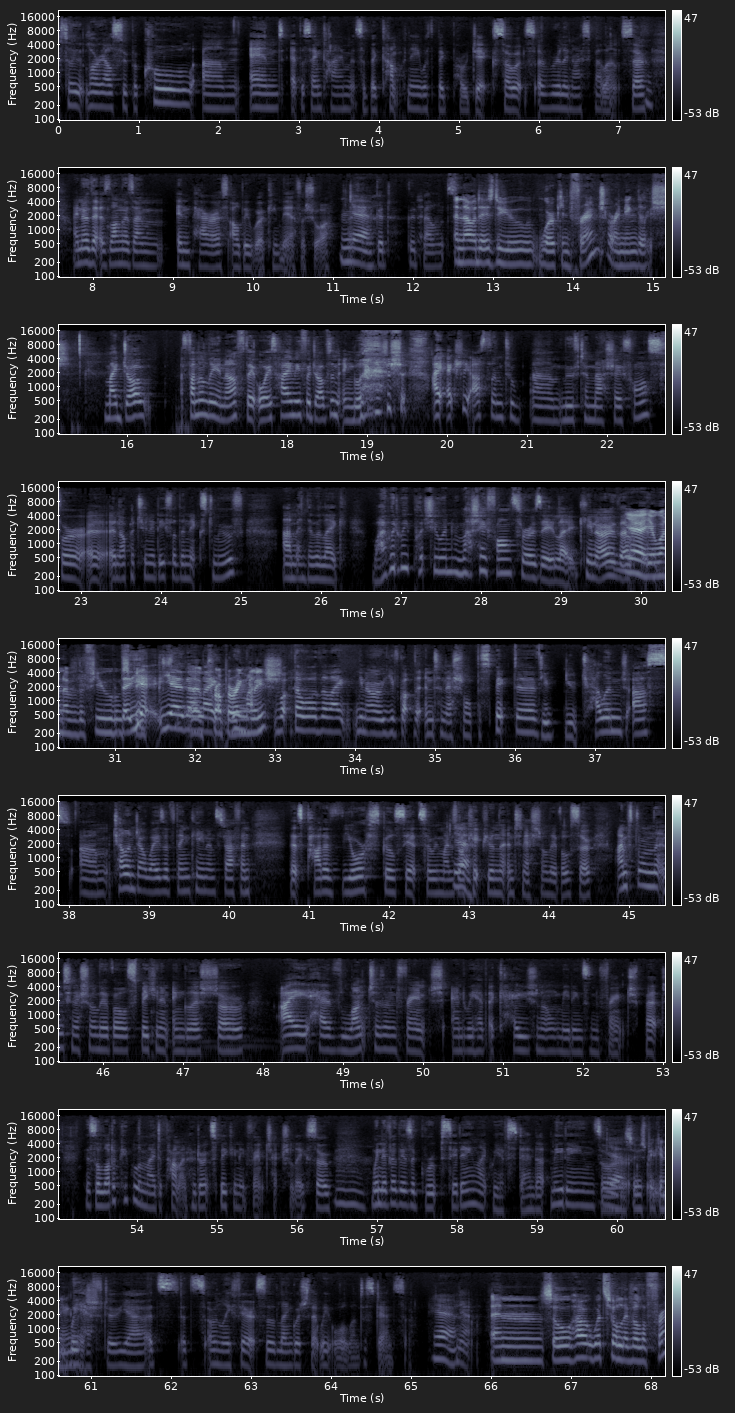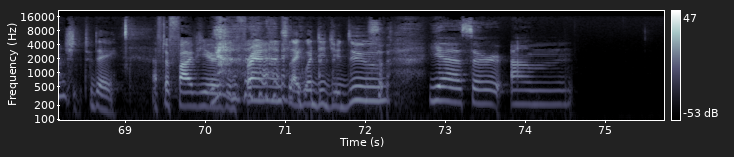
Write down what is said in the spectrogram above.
so L'Oreal's super cool, um, and at the same time, it's a big company with big projects, so it's a really nice balance. So I know that as long as I'm in Paris, I'll be working there for sure. Yeah. good good balance. And nowadays, do you work in French or in English? My job, funnily enough, they always hire me for jobs in English. I actually asked them to um, move to Marché France for a, an opportunity for the next move. Um, and they were like, why would we put you in Marché France, Rosie? Like, you know, the, yeah, you're one of the few who the, yeah, yeah, they're uh, like, proper English. Might, they were like, you know, you've got the international perspective. You you challenge us, um, challenge our ways of thinking and stuff, and that's part of your skill set, so we might as yeah. well keep you in the international level. So I'm still in the international level, speaking in English. So I have lunches in French and we have occasional meetings in French, but there's a lot of people in my department who don't speak any French actually. So mm. whenever there's a group setting, like we have stand-up meetings, or yeah, so you speak in English. We have to, yeah. It's it's only fair. It's the language that we all understand. So yeah, yeah. And so, how? What's your level of French today? after five years in France? like, what did you do? Yeah, so um,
